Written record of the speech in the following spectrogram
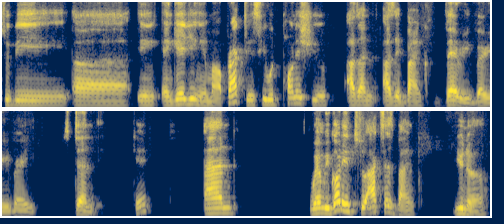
to be uh, in, engaging in malpractice, he would punish you as an as a bank very very very sternly. Okay, and when we got into Access Bank, you know,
